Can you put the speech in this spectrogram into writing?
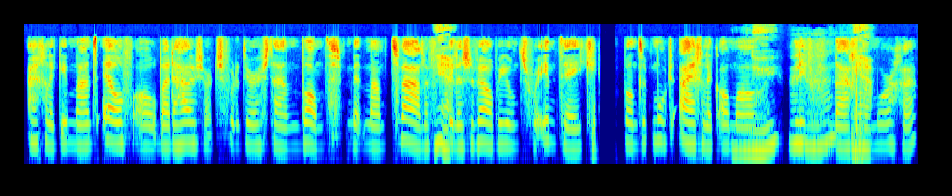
eigenlijk in maand 11 al bij de huisarts voor de deur staan. Want met maand 12 Ja. willen ze wel bij ons voor intake. Want het moet eigenlijk allemaal Nu? liever Mhm. vandaag Ja. dan morgen.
